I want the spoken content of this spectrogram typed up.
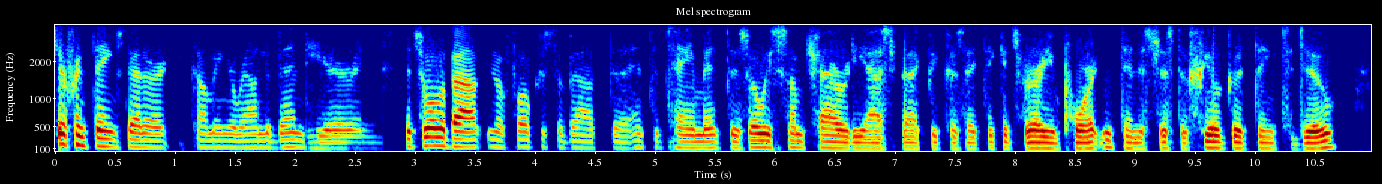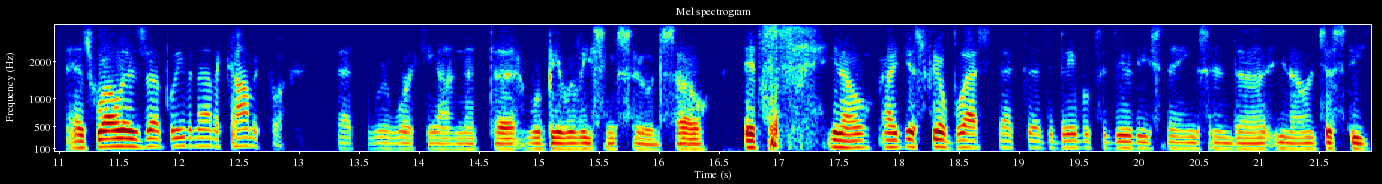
different things that are coming around the bend here. And it's all about, you know, focused about uh, entertainment. There's always some charity aspect because I think it's very important and it's just a feel good thing to do, as well as, uh, believe it or not, a comic book that we're working on that uh, we'll be releasing soon. So it's you know I just feel blessed that uh, to be able to do these things and uh, you know just the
